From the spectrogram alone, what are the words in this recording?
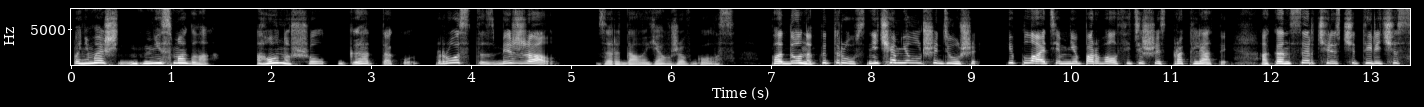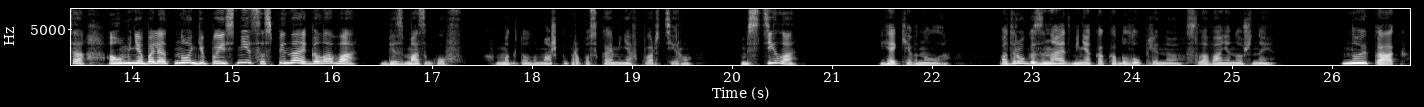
Понимаешь, не смогла. А он ушел, гад такой, просто сбежал!» Зарыдала я уже в голос. «Подонок и трус, ничем не лучше Дюши. И платье мне порвал фетишист проклятый. А концерт через четыре часа, а у меня болят ноги, поясница, спина и голова. Без мозгов», — хмыкнула Машка, пропуская меня в квартиру. «Мстила?» Я кивнула. Подруга знает меня как облупленную, слова не нужны. «Ну и как?»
